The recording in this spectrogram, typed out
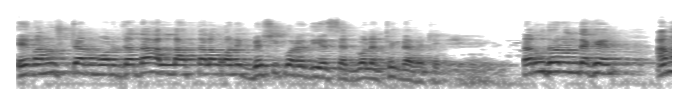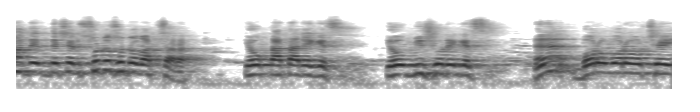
এই মানুষটার মর্যাদা আল্লাহ তালা অনেক বেশি করে দিয়েছেন। বলেন ঠিক না ঠিক তার উদাহরণ দেখেন আমাদের দেশের ছোট ছোট বাচ্চারা কেউ কাতারে গেছে কেউ মিশরে গেছে হ্যাঁ? বড় বড় সেই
